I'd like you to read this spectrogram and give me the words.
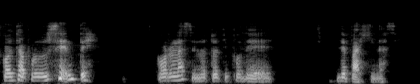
contraproducente. Córrelas en otro tipo de, de páginas.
